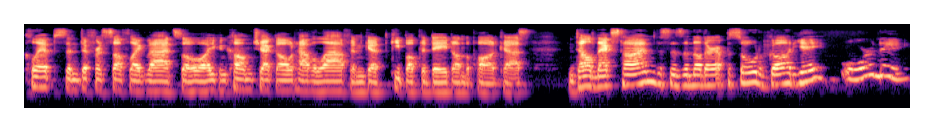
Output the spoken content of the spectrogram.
clips and different stuff like that. So uh, you can come check out, have a laugh, and get keep up to date on the podcast. Until next time, this is another episode of God Yay or Nay.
